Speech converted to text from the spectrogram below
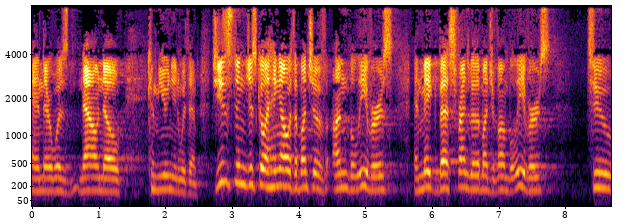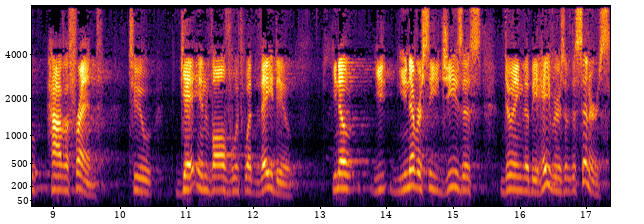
and there was now no communion with him. Jesus didn't just go hang out with a bunch of unbelievers and make best friends with a bunch of unbelievers to have a friend, to get involved with what they do. You know, you, you never see Jesus doing the behaviors of the sinners.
